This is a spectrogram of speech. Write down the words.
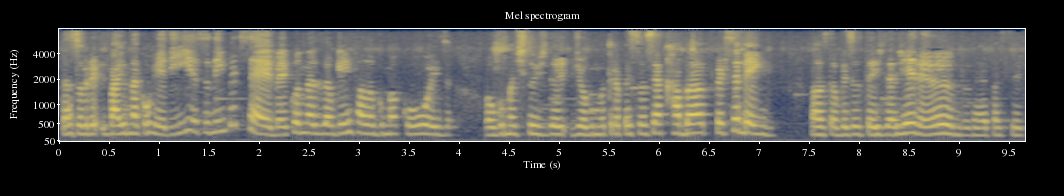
tá sobre, vai na correria, você nem percebe. Aí quando vezes alguém fala alguma coisa, alguma atitude de, de alguma outra pessoa, você acaba percebendo. Nossa, talvez eu esteja exagerando, né? Pra ser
